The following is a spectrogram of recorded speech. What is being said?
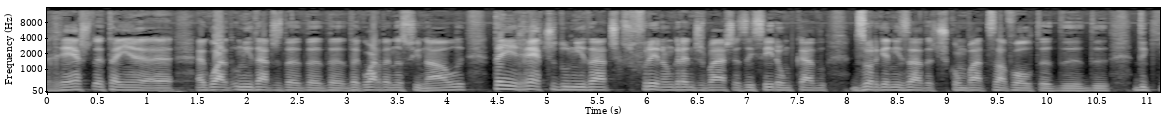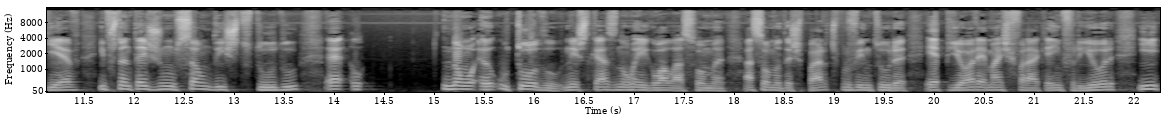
resto, têm a, a guarda, unidades da, da, da, Guarda Nacional, têm restos de unidades que sofreram grandes baixas e saíram um bocado desorganizadas dos combates à volta de, de, de Kiev, e portanto a junção disto tudo não, eh, o todo, neste caso, não é igual à soma, à soma das partes, porventura é pior, é mais fraca, é inferior, e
